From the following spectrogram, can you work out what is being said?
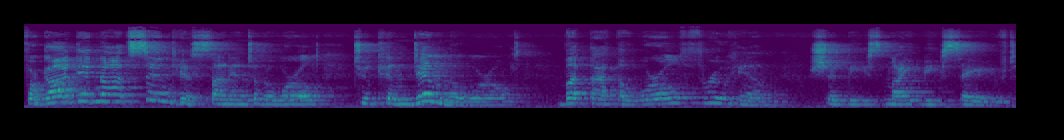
For God did not send his Son into the world to condemn the world, but that the world through him should be might be saved.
